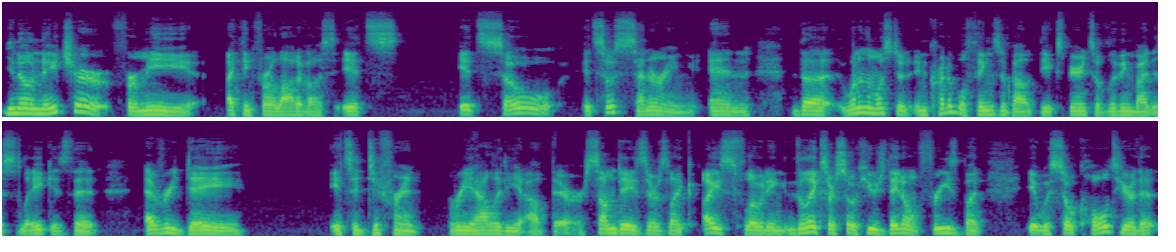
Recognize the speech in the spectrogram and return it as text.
you know, nature for me, I think for a lot of us, it's it's so it's so centering. And the one of the most incredible things about the experience of living by this lake is that every day it's a different reality out there. Some days there's like ice floating. The lakes are so huge they don't freeze but it was so cold here that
